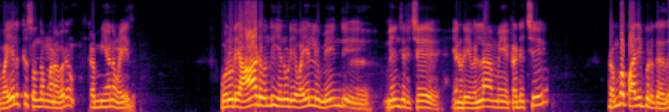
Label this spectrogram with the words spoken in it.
வயலுக்கு சொந்தமானவர் கம்மியான வயது. அவருடைய ஆடு வந்து என்னுடைய வயலில் மேய்ந்து மேய்ஞ்சிருச்சு. என்னுடைய வெள்ளாமையை கடிச்சு ரொம்ப பாதிப்பு இருக்காது.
